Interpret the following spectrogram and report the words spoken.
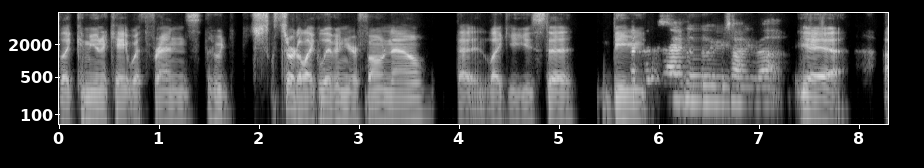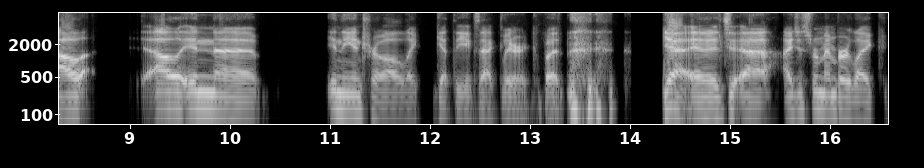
like communicate with friends who sort of like live in your phone now that like you used to be That's exactly what you're talking about. yeah, yeah. I'll I'll in uh in the intro I'll like get the exact lyric, but yeah, and it, uh I just remember like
